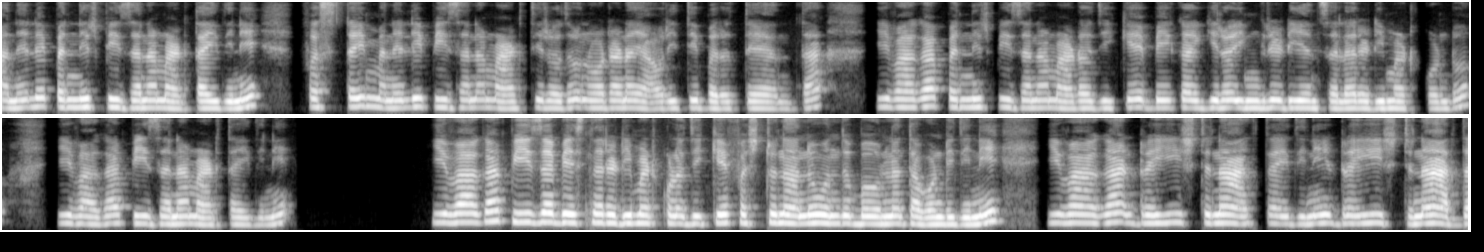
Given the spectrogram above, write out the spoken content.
ಮನೇಲೇ ಪನ್ನೀರ್ ಪಿಜ್ಜಾನ ಮಾಡ್ತಾಯಿದ್ದೀನಿ ಫಸ್ಟ್ ಟೈಮ್ ಮನೇಲಿ ಪಿಜ್ಜಾನ ಮಾಡ್ತಿರೋದು ನೋಡೋಣ ಯಾವ ರೀತಿ ಬರುತ್ತೆ ಅಂತ. ಇವಾಗ ಪನ್ನೀರ್ ಪಿಜ್ಜಾನ ಮಾಡೋದಕ್ಕೆ ಬೇಕಾಗಿರೋ ಇಂಗ್ರೀಡಿಯೆಂಟ್ಸ್ ಎಲ್ಲ ರೆಡಿ ಮಾಡಿಕೊಂಡು ಇವಾಗ ಪಿಜ್ಜಾನ ಮಾಡ್ತಾಯಿದ್ದೀನಿ ಇವಾಗ ಪಿಜ್ಜಾ ಬೇಸ್ನ ರೆಡಿ ಮಾಡ್ಕೊಳ್ಳೋದಕ್ಕೆ ಫಸ್ಟು ನಾನು ಒಂದು ಬೌಲ್ನ ತಗೊಂಡಿದ್ದೀನಿ. ಇವಾಗ ಡ್ರೈ ಇಷ್ಟನ್ನ ಹಾಕ್ತಾಯಿದ್ದೀನಿ ಡ್ರೈ ಇಷ್ಟನ್ನ ಅರ್ಧ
